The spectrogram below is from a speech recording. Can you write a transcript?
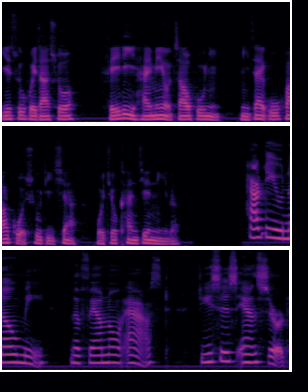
耶稣回答说：“腓力还没有招呼你，你在无花果树底下，我就看见你了。” How do you know me? Nathanael asked. Jesus answered,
